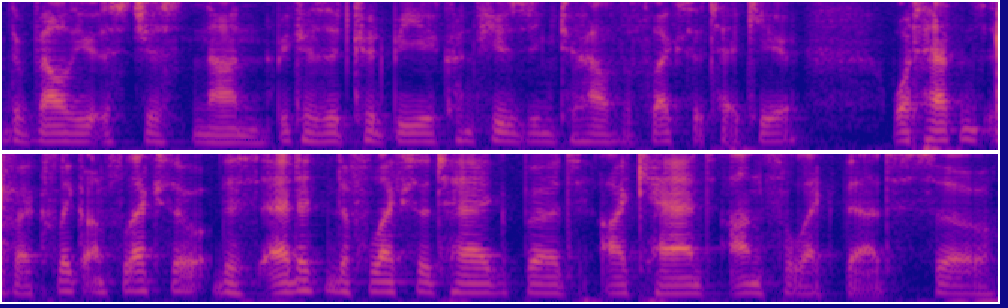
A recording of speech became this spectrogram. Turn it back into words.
the value is just none because it could be confusing to have the flexo tag here. What happens if I click on flexo? This added the flexo tag but I can't unselect that. So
